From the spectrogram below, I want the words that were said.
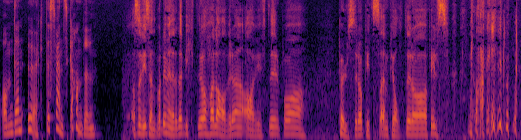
om den økte svenske handelen. Altså, Vi i Senterpartiet mener at det er vigtigt at ha lavere avgifter på pølser og pizza end pjolter og pils.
